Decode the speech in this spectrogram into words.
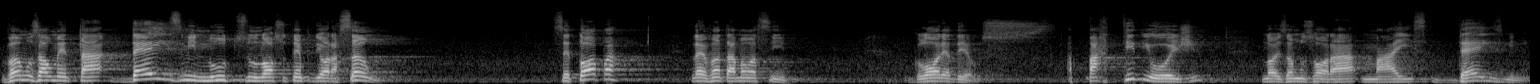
Vamos aumentar 10 minutos no nosso tempo de oração. Você topa? Levanta a mão assim. Glória a Deus. A partir de hoje, nós vamos orar mais 10 minutos.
